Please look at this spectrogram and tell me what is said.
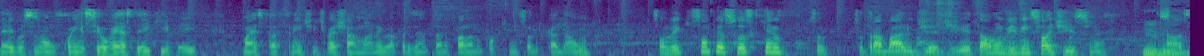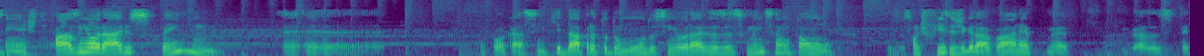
né? E vocês vão conhecer o resto da equipe aí mais pra frente, a gente vai chamando e vai apresentando, falando um pouquinho sobre cada um. Vocês vão ver que são pessoas que têm o seu, seu trabalho dia a dia e tal, não vivem só disso, né? Uhum. Então, assim, a gente faz em horários bem. É, é, vamos colocar assim, que dá pra todo mundo, assim, horários às vezes que nem são tão. são difíceis de gravar, né? É, às vezes tem-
